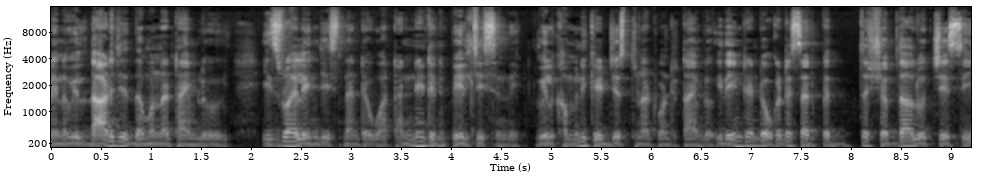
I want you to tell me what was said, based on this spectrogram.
నిన్న వీళ్ళు దాడి చేద్దామన్న టైంలో ఇజ్రాయెల్ ఏం చేసిందంటే వాటన్నింటిని పేల్చేసింది. వీళ్ళు కమ్యూనికేట్ చేస్తున్నటువంటి టైంలో. ఇదేంటంటే ఒకటేసారి పెద్ద శబ్దాలు వచ్చేసి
